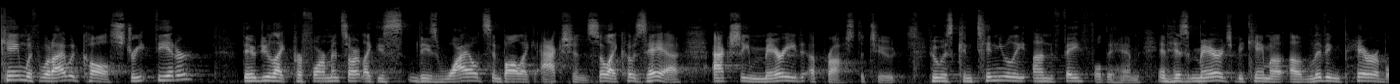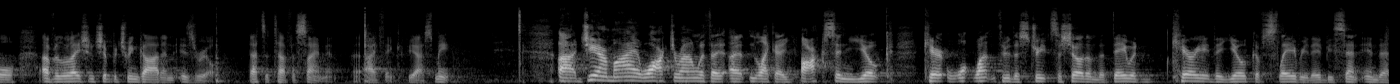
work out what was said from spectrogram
came with what I would call street theater. They would do like performance art, like these, these wild symbolic actions. So, like Hosea actually married a prostitute who was continually unfaithful to him, and his marriage became a, a living parable of a relationship between God and Israel. That's a tough assignment, I think, if you ask me. Uh, Jeremiah walked around with a, a like an oxen yoke, went through the streets to show them that they would carry the yoke of slavery. They'd be sent into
